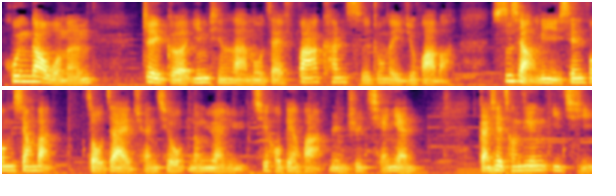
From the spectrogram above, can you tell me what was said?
呼应到我们这个音频栏目在发刊词中的一句话吧：思想力先锋相伴，走在全球能源与气候变化认知前沿。感谢曾经一起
